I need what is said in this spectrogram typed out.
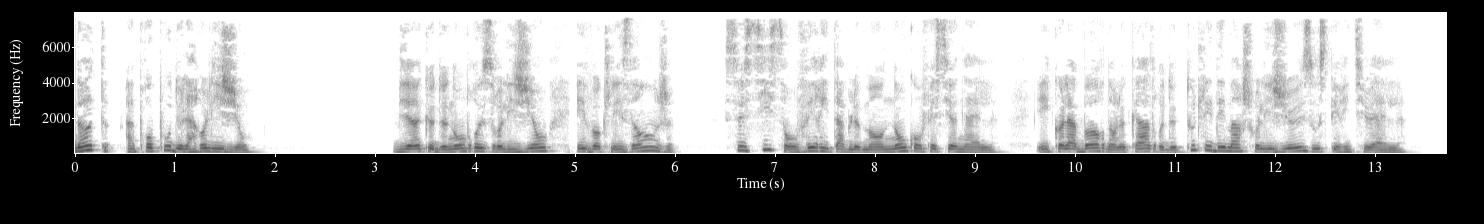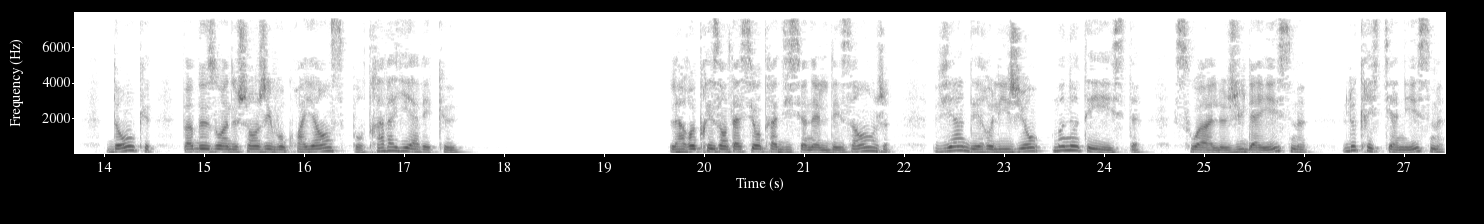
Note à propos de la religion. Bien que de nombreuses religions évoquent les anges, ceux-ci sont véritablement non confessionnels et collaborent dans le cadre de toutes les démarches religieuses ou spirituelles. Donc, pas besoin de changer vos croyances pour travailler avec eux. La représentation traditionnelle des anges vient des religions monothéistes, soit le judaïsme, le christianisme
